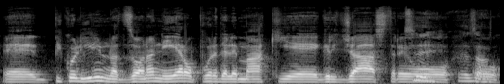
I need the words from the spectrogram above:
eh, piccolini in una zona nera oppure delle macchie grigiastre Sì, o, esatto. o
